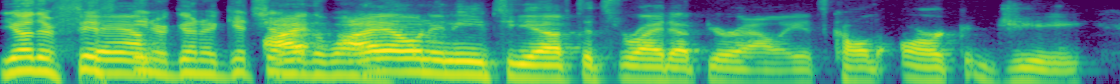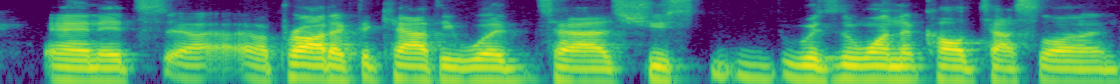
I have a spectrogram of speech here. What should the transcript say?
The other 15 Sam, are going to get you out I, of the water. I own an ETF that's right up your alley. It's called ARK-G. And it's uh, a product that Cathie Woods has. She was the one that called Tesla, and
